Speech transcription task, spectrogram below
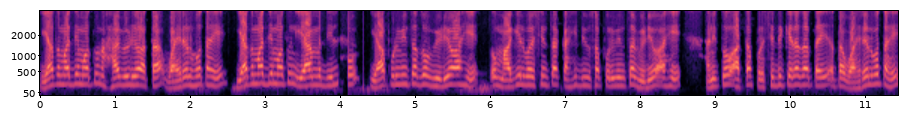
याच माध्यमातून हा व्हिडिओ आता व्हायरल होत आहे. याच माध्यमातून यामधील यापूर्वीचा जो व्हिडिओ आहे तो मागील वर्षींचा काही दिवसापूर्वींचा व्हिडिओ आहे आणि तो आता प्रसिद्ध केला जात आहे आता व्हायरल होत आहे.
